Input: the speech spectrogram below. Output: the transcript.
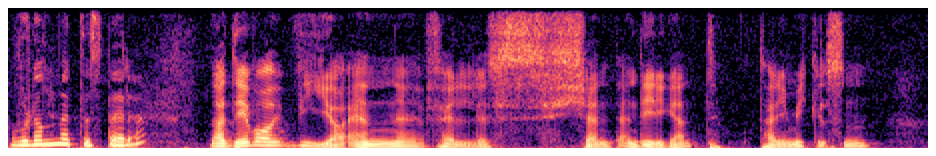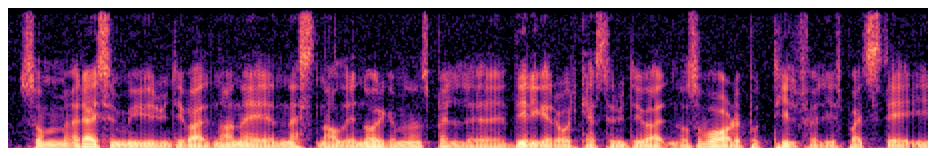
Hvordan møttes dere? Nei, Det var via en felleskjent felles kjent, en dirigent, Terje Mikkelsen, som reiser mye rundt i verden. Han er nesten aldri i Norge, men han spiller, dirigerer orkester rundt i verden. Og så var det på tilfeldigvis på et sted i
